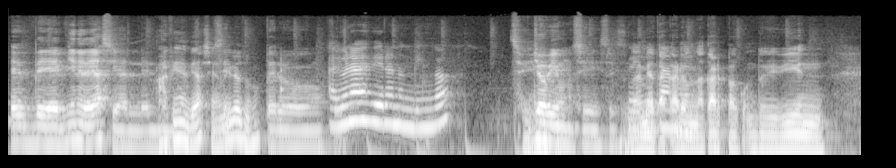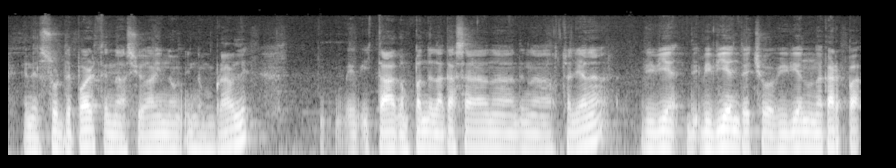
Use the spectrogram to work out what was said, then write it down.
Es de, viene de Asia el, el Ah, viene de Asia, mira tú. Pero ¿Alguna vez vieron un dingo? Sí. yo vi uno, sí, sí, sí. Sí. Me atacaron también. una carpa cuando viví en, en el sur de Perth, en una ciudad innom- innombrable. Eh, Estaba acampando en la casa de una, de una australiana. Vivía, vivían, de hecho, vivía en una carpa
